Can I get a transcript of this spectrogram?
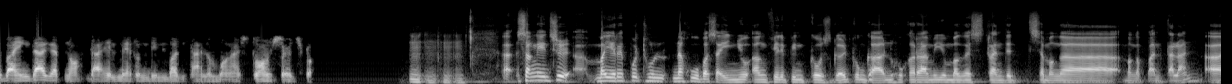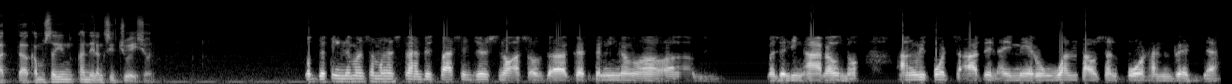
baybaying dagat no dahil meron din banta ng mga storm surge po. Mm-mm-mm. Ah, sa ngayon, sir, ah, may report ho, na ho ba sa inyo ang Philippine Coast Guard kung gaano ho karami yung mga stranded sa mga mga pantalan? At ah, kamusta yung kanilang situation? Pagdating naman sa mga stranded passengers, no, as of the kaninang uh, um, madaling araw, no, ang report sa atin ay merong 1,400 uh,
